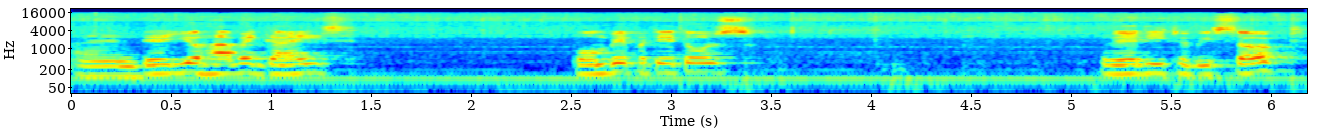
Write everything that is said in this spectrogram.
And there you have it guys. Bombay potatoes ready to be served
